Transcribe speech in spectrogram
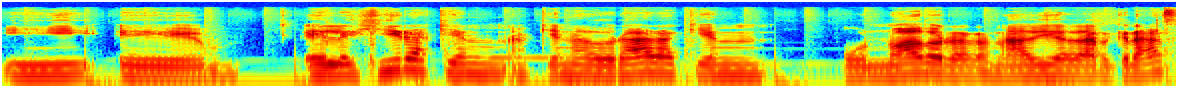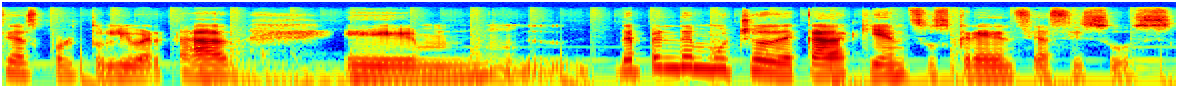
y eh, elegir a quién, a quién adorar, a quién o no adorar a nadie, dar gracias por tu libertad. depende mucho de cada quien sus creencias y sus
